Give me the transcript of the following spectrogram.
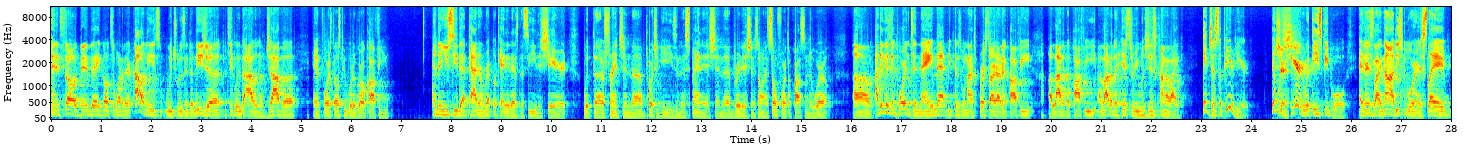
and so then they go to one of their colonies, which was Indonesia, particularly the island of Java, and force those people to grow coffee. And then you see that pattern replicated as the seed is shared with the French and the Portuguese and the Spanish and the British and so on and so forth across the new world. Um, I think it's important to name that because when I first started out in coffee, a lot of the coffee, a lot of the history was just kind of like, it just appeared here. It Sure. was shared with these people. And it's like, nah, these people were enslaved.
